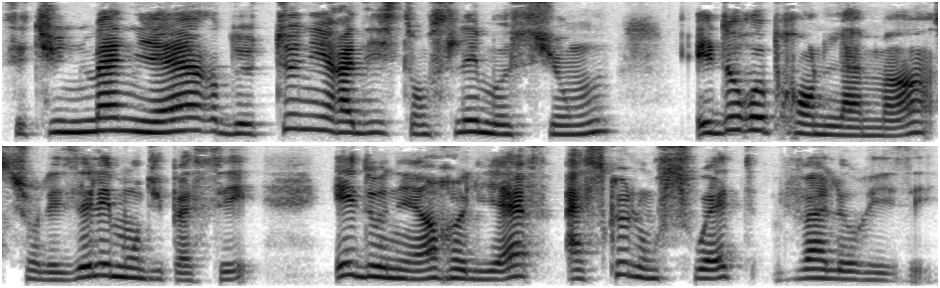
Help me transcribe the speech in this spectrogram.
C'est une manière de tenir à distance l'émotion et de reprendre la main sur les éléments du passé et donner un relief à ce que l'on souhaite valoriser.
